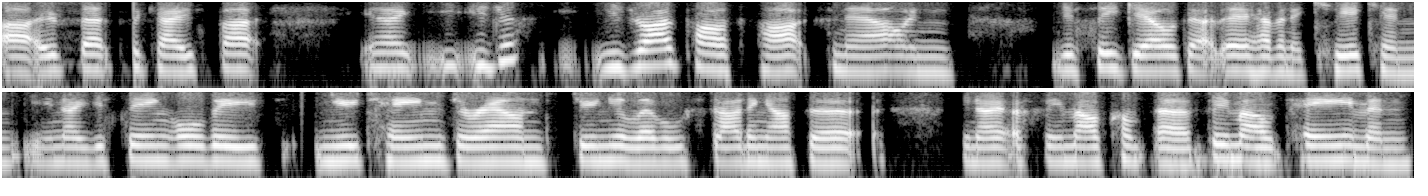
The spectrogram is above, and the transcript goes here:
uh, if that's the case. But, you know, you, you just, you drive past parks now and, you see girls out there having a kick, and you know you're seeing all these new teams around junior level starting up a, you know, a female female team, and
